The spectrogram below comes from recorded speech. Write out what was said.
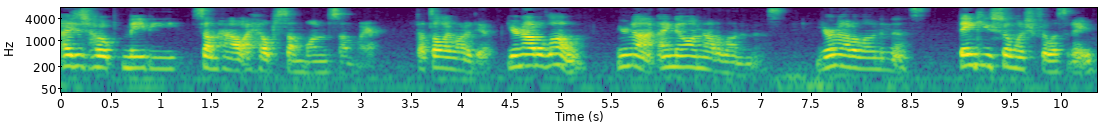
I just hope maybe somehow I helped someone somewhere. That's all I want to do. You're not alone. You're not. I know I'm not alone in this. You're not alone in this. Thank you so much for listening.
